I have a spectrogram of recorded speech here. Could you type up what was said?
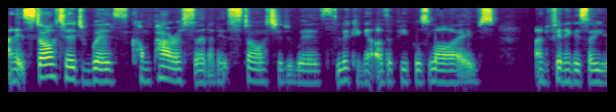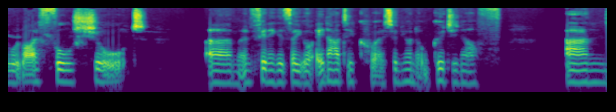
And it started with comparison and it started with looking at other people's lives and feeling as though your life falls short um, and feeling as though you're inadequate and you're not good enough. And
